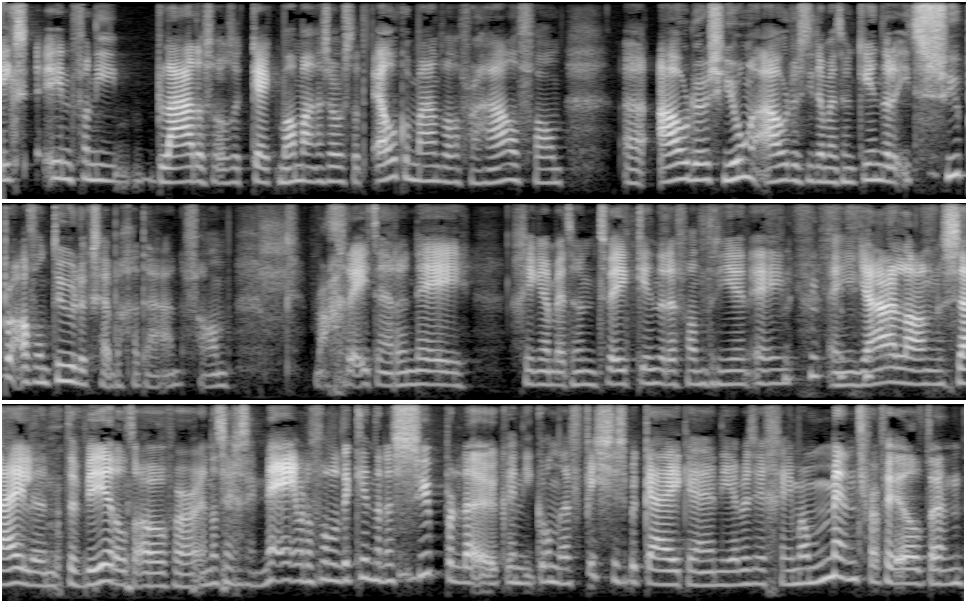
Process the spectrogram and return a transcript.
ik, in van die bladen zoals de Kijk Mama en zo staat elke maand wel een verhaal van eh, ouders, jonge ouders die dan met hun kinderen iets super avontuurlijks hebben gedaan. Van Margreet en René gingen met hun twee kinderen van drie en één een jaar lang zeilend de wereld over. En dan zeggen ze nee, maar dan vonden de kinderen superleuk en die konden visjes bekijken en die hebben zich geen moment verveeld en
